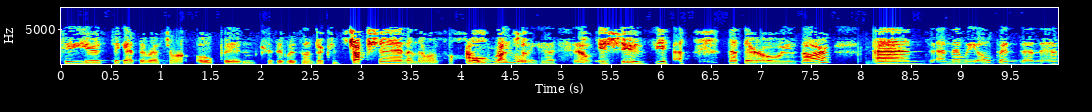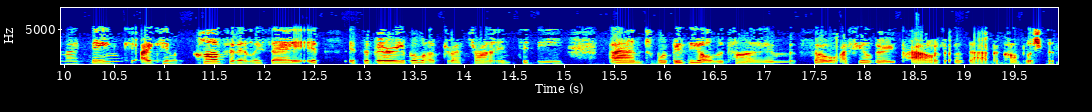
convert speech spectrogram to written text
two years to get the restaurant open because it was under construction and there was a oh, whole oh, bunch of really? You know, issues, yeah, that there always are. And and then we opened and and I think I can confidently say it's it's a very beloved restaurant in Sydney and we're busy all the time, so I feel very proud of that accomplishment.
